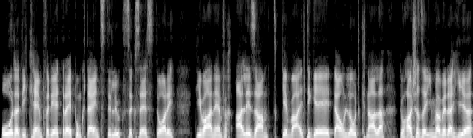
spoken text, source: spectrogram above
oder die Kämpfer der 3.1 Deluxe Success Story, die waren einfach allesamt gewaltige Download-Knaller. Du hast also immer wieder hier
